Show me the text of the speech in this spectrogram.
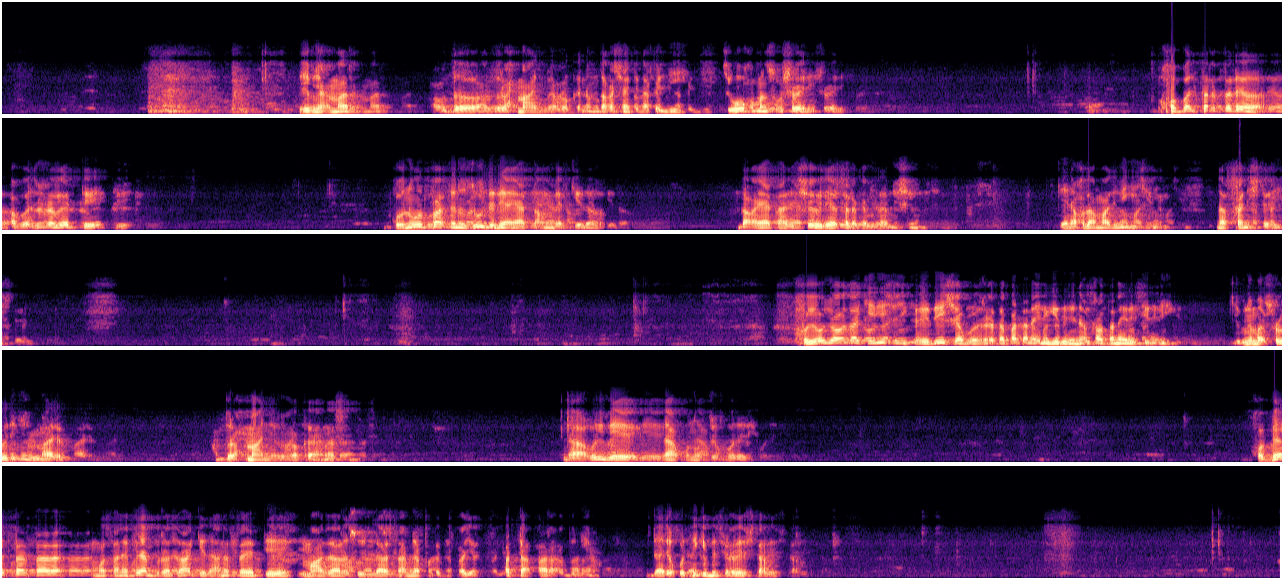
ابن عمر او د عبد الرحمن بن بکر نوم دغه شان کې نقل دي چې وو هم منسوخ شوی دی خو بل طرف ته د ابو هرره روایت دی قنوت پس د نزول د آیات هم ویل کېده دا آیات نازل شوی له سره کوم نه نشي یعنی خدا معلومی چې نسخه نشته خو یو جوازه کې دې شي کې دې شب هر ته پته نه لګي دې نه خو ته نه رسیدلی ابن مسعود ابن عمر عبد الرحمن ابو بکر انس دا غوی به دا قنوت پر خو دی خو بیرته تر مصنف عبدالرزاق کې د انس روایت دی مازه رسول الله صلی الله علیه وسلم فقط فجر حتا فارق الدنيا دار قطنی کې مصر ویشتا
